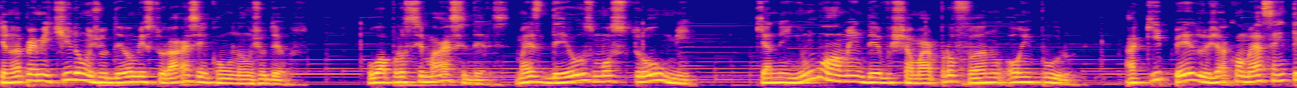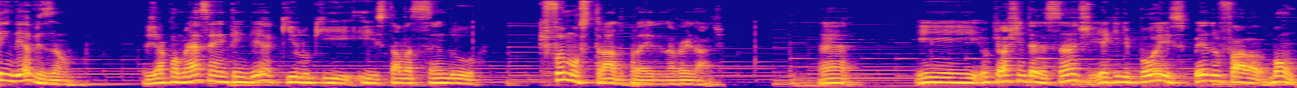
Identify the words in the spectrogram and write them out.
que não é permitido a um judeu misturar-se com não-judeus ou aproximar-se deles, mas Deus mostrou-me que a nenhum homem devo chamar profano ou impuro. Aqui Pedro já começa a entender a visão. Ele já começa a entender aquilo que estava sendo que foi mostrado para ele, na verdade. É, e o que eu acho interessante é que depois Pedro fala: Bom,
